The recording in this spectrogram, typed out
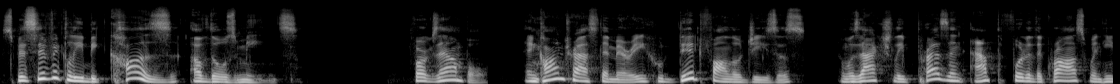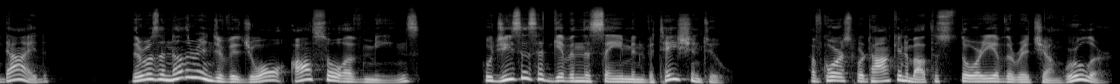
specifically because of those means. For example, in contrast to Mary, who did follow Jesus and was actually present at the foot of the cross when he died, there was another individual, also of means, who Jesus had given the same invitation to. Of course, we're talking about the story of the rich young ruler,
